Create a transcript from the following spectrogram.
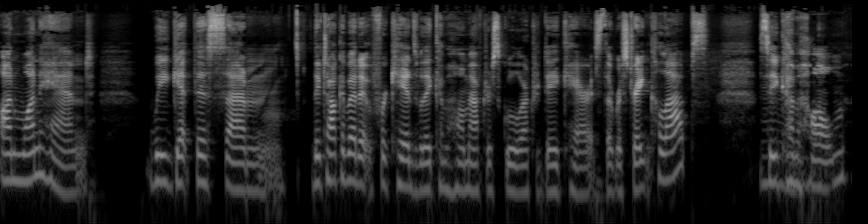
On one hand, we get this um they talk about it for kids when they come home after school or after daycare. It's the restraint collapse. So you come mm. home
